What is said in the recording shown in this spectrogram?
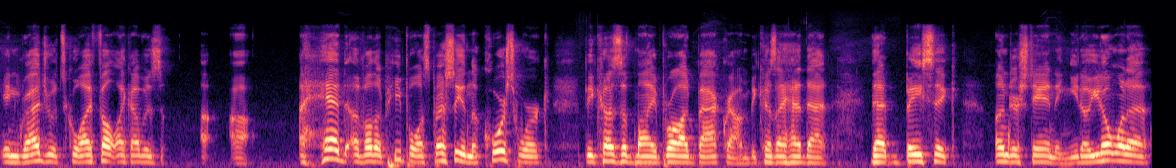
in graduate school. I felt like I was uh, uh, ahead of other people, especially in the coursework, because of my broad background, because I had that that basic understanding. You know, you don't want to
